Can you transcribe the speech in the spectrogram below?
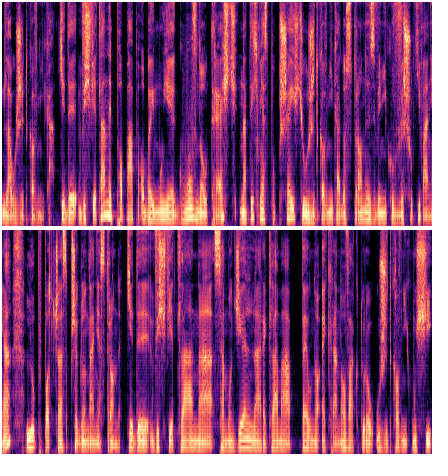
dla użytkownika. Kiedy wyświetlany pop-up obejmuje główną treść natychmiast po przejściu użytkownika do strony z wyników wyszukiwania lub podczas przeglądania strony. Kiedy wyświetlana samodzielna reklama pełnoekranowa, którą użytkownik musi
